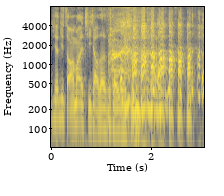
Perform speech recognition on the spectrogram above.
先去找阿妈骑脚踏车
